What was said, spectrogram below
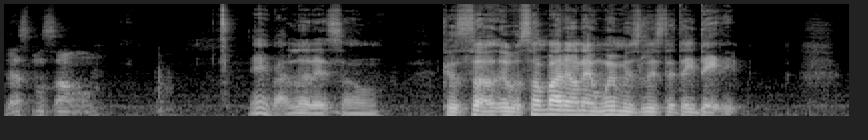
That's my song. everybody love that song because so, it was somebody on that women's list that they dated.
